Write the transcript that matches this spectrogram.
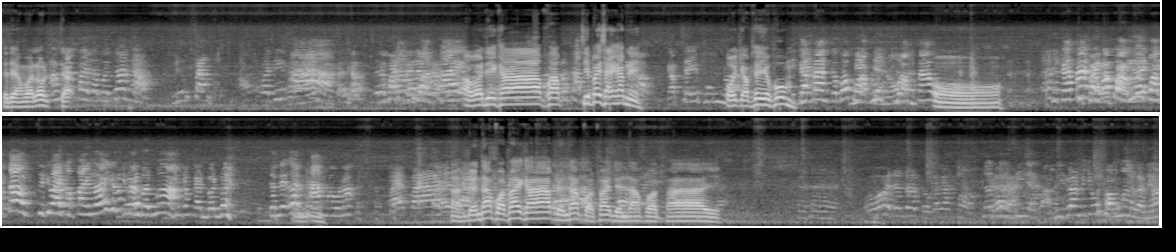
แสดงว่าเราเอาจะ ไปตะบนจ้าน่ะลืมฟังสวัสดีค่ะเดินไปเดินไปเอาสวัสดีครับครับสิไปไสครับนี่กับชัยภูมิโอ้ยกลับชัยภูมิกลับบ้านก็บ่บอกลูกบอกเต้าโอ้สิกลับบ้านก็บ่บอกลูกบอกเต้าสิไปก็ไปเลยอยู่กันเบิดเมื่ออยู่กันเบิดเมื่อจะได้เอิ้นถามเอานะไปไป อ่าเดินทางปลอดภัยครับ เดินทางปลอดภัยเดินทางปลอดภัย โอ้ยเดินๆก็กำลังบอกเดินๆดีเลยดีด้วยไม่ อยู่สองมือแล้วเนี่ย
